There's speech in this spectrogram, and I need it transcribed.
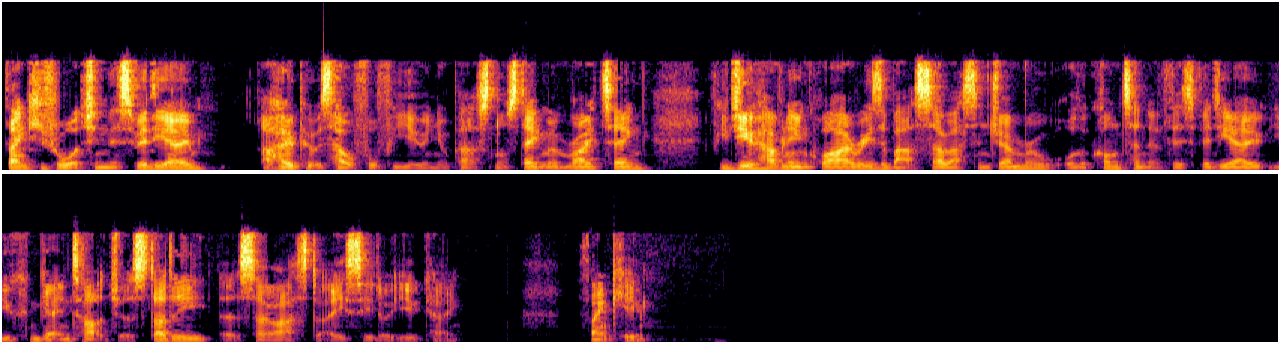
Thank you for watching this video. I hope it was helpful for you in your personal statement writing. If you do have any inquiries about SOAS in general or the content of this video, you can get in touch at study at soas.ac.uk. Thank you.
